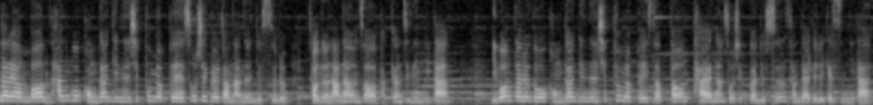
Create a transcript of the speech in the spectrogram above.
달에 한 번 한국 건강기능식품협회 소식을 전하는 뉴스룸. 저는 아나운서 박현진입니다. 이번 달에도 건강기능식품협회에 있었던 다양한 소식과 뉴스 전달드리겠습니다.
